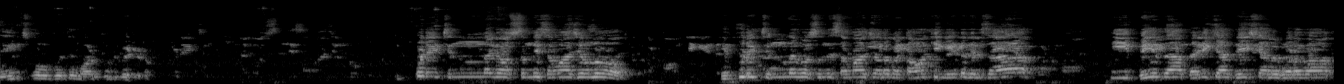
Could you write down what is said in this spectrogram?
వేయించుకోకపోతే వాడు ఫుడ్ పెట్టడం. ఇప్పుడే చిన్నగా వస్తుంది సమాజంలో. ఇప్పుడే చిన్నగా వస్తుంది సమాజంలో. ఒక టాకింగ్ ఏంటో తెలుసా? ఈ పేద ధనిక దేశాల గొడవ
